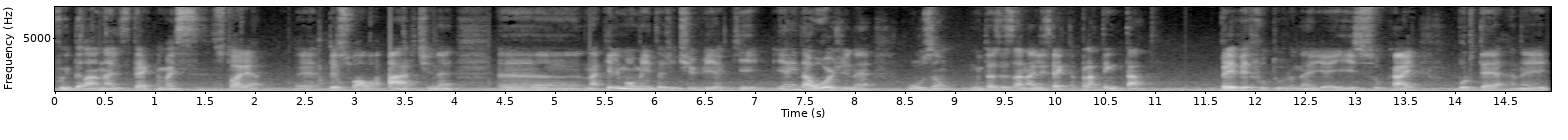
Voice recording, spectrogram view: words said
Fui pela análise técnica, mas história é, pessoal à parte, né? Uh, naquele momento a gente via que, e ainda hoje, né? Usam muitas vezes a análise técnica para tentar prever futuro, né? E aí isso cai por terra, né?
